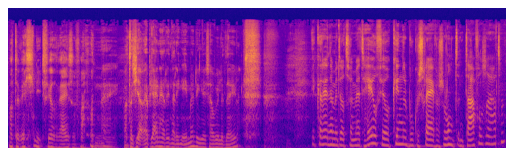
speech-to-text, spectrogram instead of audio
Want daar weet je niet veel wijzer van. Nee. Wat is heb jij een herinnering in me die je zou willen delen? Ik herinner me dat we met heel veel kinderboekenschrijvers rond een tafel zaten.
